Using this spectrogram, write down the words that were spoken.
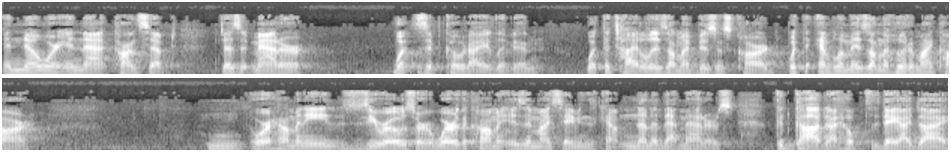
And nowhere in that concept does it matter what zip code I live in what the title is on my business card, what the emblem is on the hood of my car, or how many zeros or where the comma is in my savings account. None of that matters. Good God, I hope the day I die,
